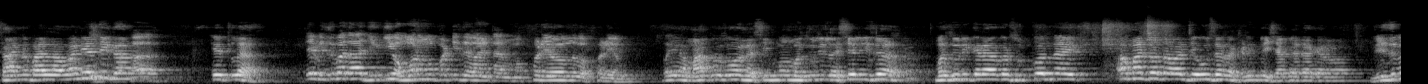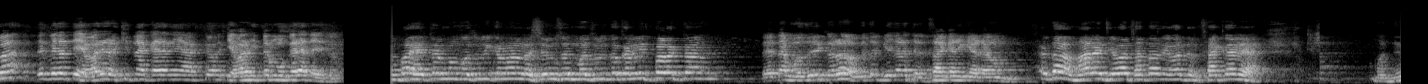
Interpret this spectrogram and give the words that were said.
સાંજ બહાર લાવવાની હતી કે? એટલે? તે વિધુભાઈ તારા જિંદગી અમણમાં પટી દેવાની તાર મફળિયો ને બફળિયો ભાઈ અમાર તો જો નસીબમાં મજૂરી લસેલી છે. મજૂરી કર્યા વગર છૂટકો જ નહીં. અમાર તો તમારે જેવું છે રખડીને પૈસા પેદા કરવા. વિધુભાઈ તે પેલા તહેવારે રખી ના કર્યા ને આખો તહેવાર હિતરમાં કર્યા તા તો. ભાઈ હેતરમાં મજૂરી કરવાનું લસેલું છે મજૂરી તો કરવી જ પડકતા તાણ. તો એ તાર મજૂરી કરો અમે તો બે દાડા જલસા કરી ગયા હતા એ તો અમારે જેવા થતા એવા જલસા કર્યા. મને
